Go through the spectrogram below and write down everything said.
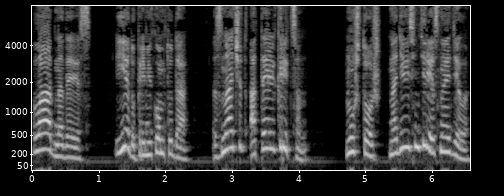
«Ладно, Дэвис, еду прямиком туда. Значит, отель Критсон. Ну что ж, надеюсь, интересное дело».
